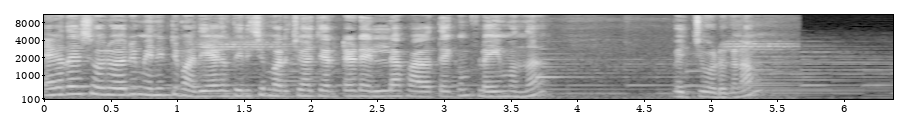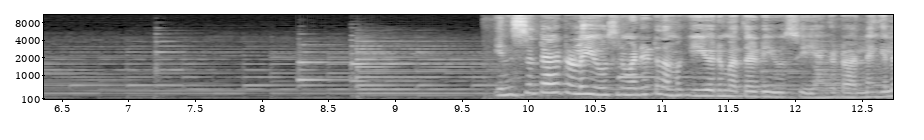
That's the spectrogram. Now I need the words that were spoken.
ഏകദേശം ഒരു ഒരു മിനിറ്റ് മതിയാകും. തിരിച്ചു മറിച്ചും ആ ചിരട്ടയുടെ എല്ലാ ഭാഗത്തേക്കും ഫ്ലെയിം ഒന്ന് വെച്ച് കൊടുക്കണം. ഇൻസ്റ്റന്റ് ആയിട്ടുള്ള യൂസിന് വേണ്ടിയിട്ട് നമുക്ക് ഈ ഒരു മെത്തേഡ് യൂസ് ചെയ്യാം കേട്ടോ. അല്ലെങ്കിൽ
